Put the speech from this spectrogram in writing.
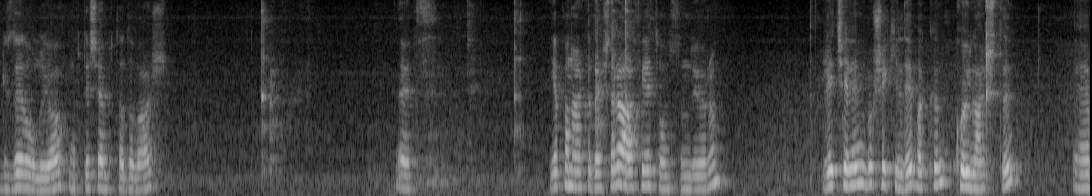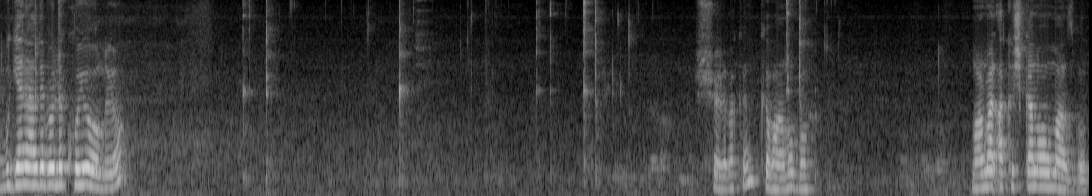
Güzel oluyor. Muhteşem bir tadı var. Evet. Yapan arkadaşlara afiyet olsun diyorum. Reçelim bu şekilde bakın koyulaştı. Ee, bu genelde böyle koyu oluyor. Şöyle bakın kıvamı bu. Normal akışkan olmaz bu.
